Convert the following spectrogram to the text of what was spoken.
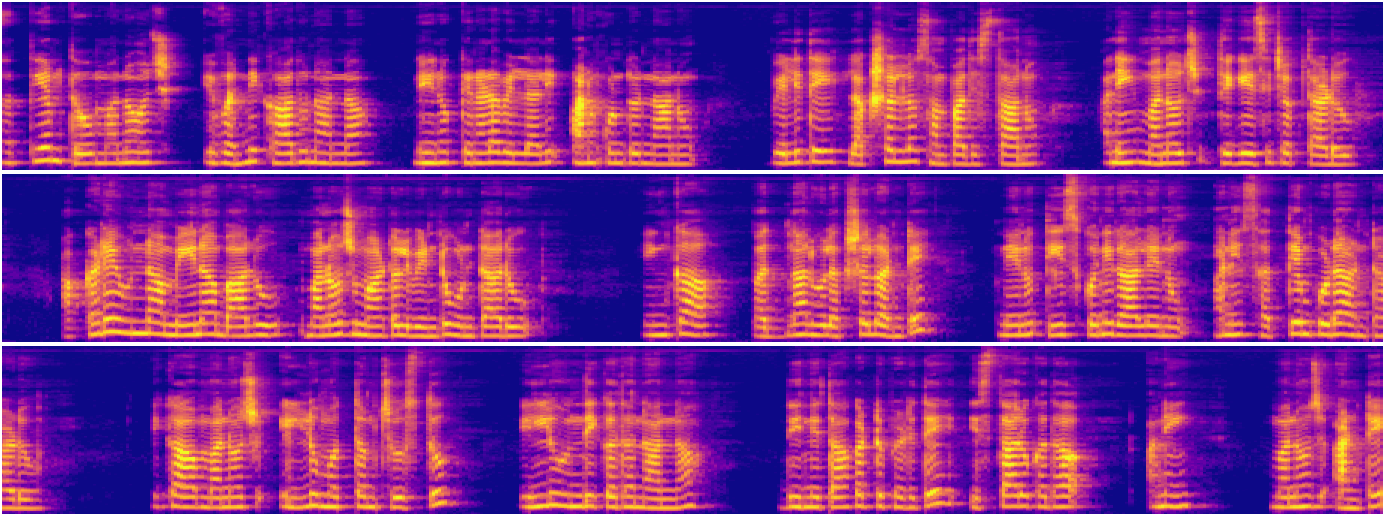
సత్యంతో మనోజ్ ఇవన్నీ కాదు నాన్న నేను కెనడా వెళ్ళాలి అనుకుంటున్నాను. వెళితే లక్షల్లో సంపాదిస్తాను అని మనోజ్ తెగేసి చెప్తాడు. అక్కడే ఉన్న మీనా బాలు మనోజ్ మాటలు వింటూ ఉంటారు. ఇంకా పద్నాలుగు లక్షలు అంటే నేను తీసుకొని రాలేను అని సత్యం కూడా అంటాడు. ఇక మనోజ్ ఇల్లు మొత్తం చూస్తూ ఇల్లు ఉంది కదా నాన్న దీన్ని తాకట్టు పెడితే ఇస్తారు కదా అని మనోజ్ అంటే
